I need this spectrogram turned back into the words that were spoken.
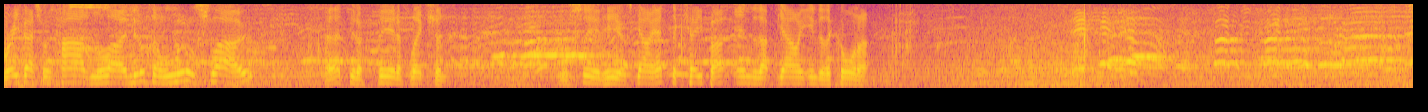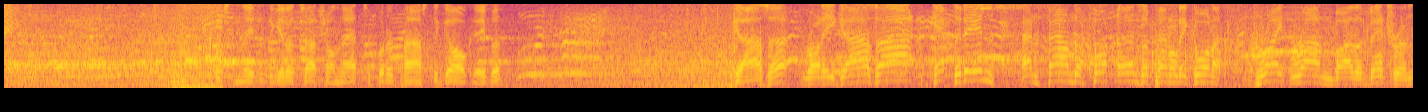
Ribas was hard and low. Middleton a little slow. And that did a fair deflection. You'll see it here. It's going at the keeper, ended up going into the corner. Needed to get a touch on that to put it past the goalkeeper. Garza, Roddy Garza, kept it in and found a foot, earns a penalty corner. Great run by the veteran,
